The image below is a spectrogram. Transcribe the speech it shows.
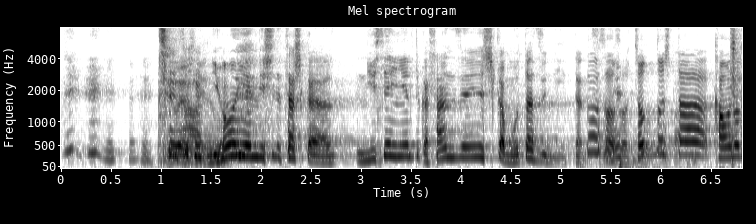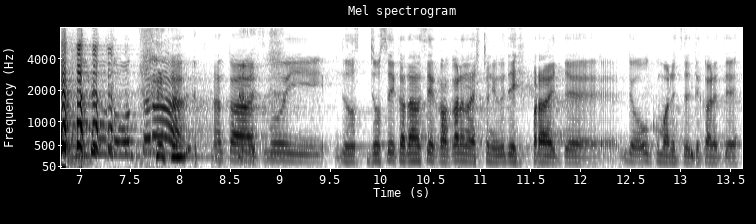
日本円にして確か2000円とか3000円しか持たずに行ったんですよね。そうそうそう。ちょっとした顔のとこ行こうと思ったらなんかすごい女女性か男性かわからない人に腕引っ張られてで奥まで連れてかれて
